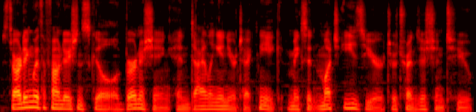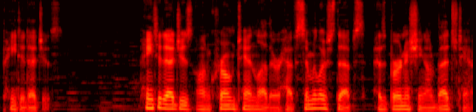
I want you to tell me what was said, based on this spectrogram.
Starting with the foundation skill of burnishing and dialing in your technique makes it much easier to transition to painted edges. Painted edges on chrome tan leather have similar steps as burnishing on veg tan.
